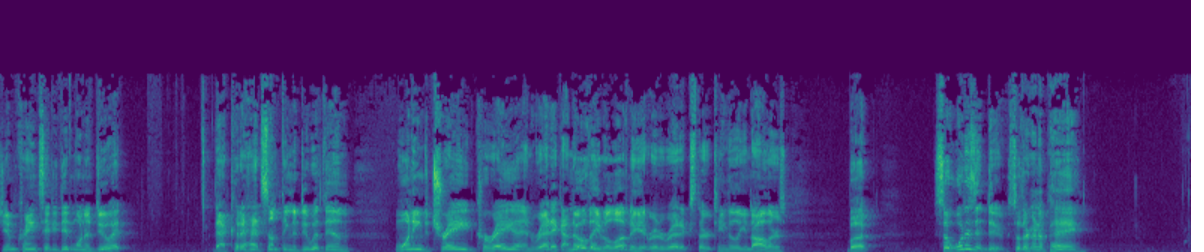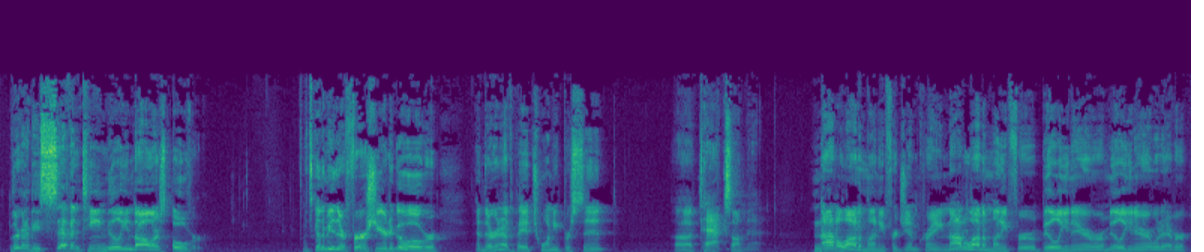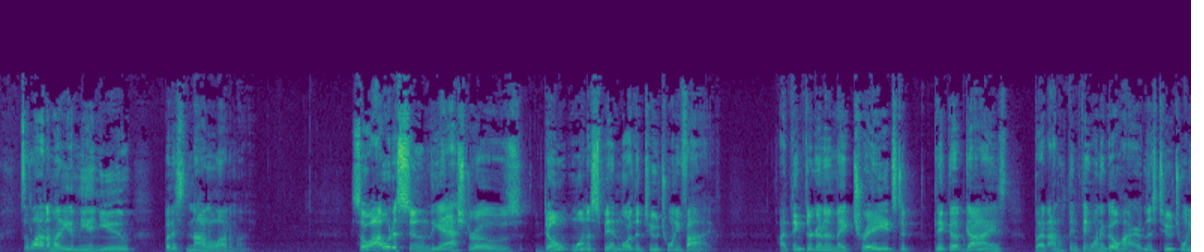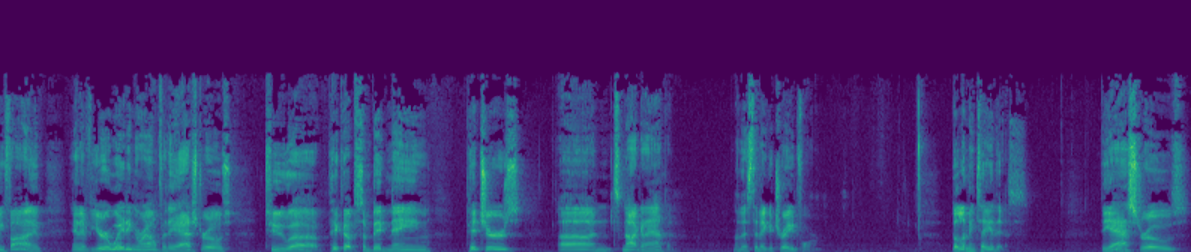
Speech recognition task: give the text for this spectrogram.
Jim Crane said he didn't want to do it. That could have had something to do with them wanting to trade Correa and Reddick. I know they would love to get rid of Reddick's $13 million. But so what does it do? So they're going to pay, they're going to be $17 million over. It's going to be their first year to go over, and they're going to have to pay a 20% uh, tax on that. Not a lot of money for Jim Crane, not a lot of money for a billionaire or a millionaire or whatever. It's a lot of money to me and you, but it's not a lot of money. So I would assume the Astros don't want to spend more than 225. I think they're going to make trades to pick up guys, but I don't think they want to go higher than this 225. And if you're waiting around for the Astros to uh, pick up some big name pitchers, uh, it's not going to happen unless they make a trade for him. But let me tell you this the Astros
